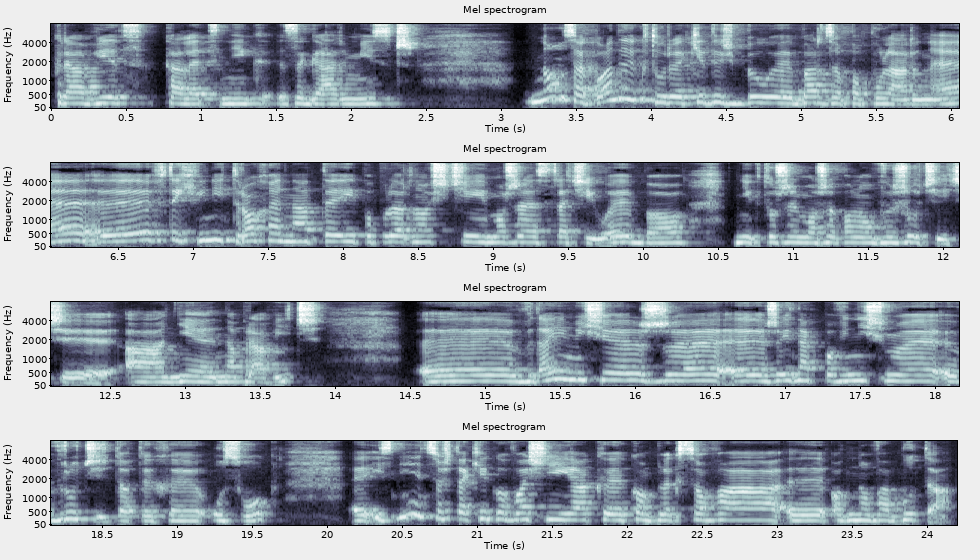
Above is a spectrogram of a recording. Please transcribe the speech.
krawiec, kaletnik, zegarmistrz no, zakłady, które kiedyś były bardzo popularne, y, w tej chwili trochę na tej popularności może straciły, bo niektórzy może wolą wyrzucić, y, a nie naprawić. Y, wydaje mi się, że, że jednak powinniśmy wrócić do tych usług. Istnieje coś takiego właśnie jak kompleksowa odnowa buta.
